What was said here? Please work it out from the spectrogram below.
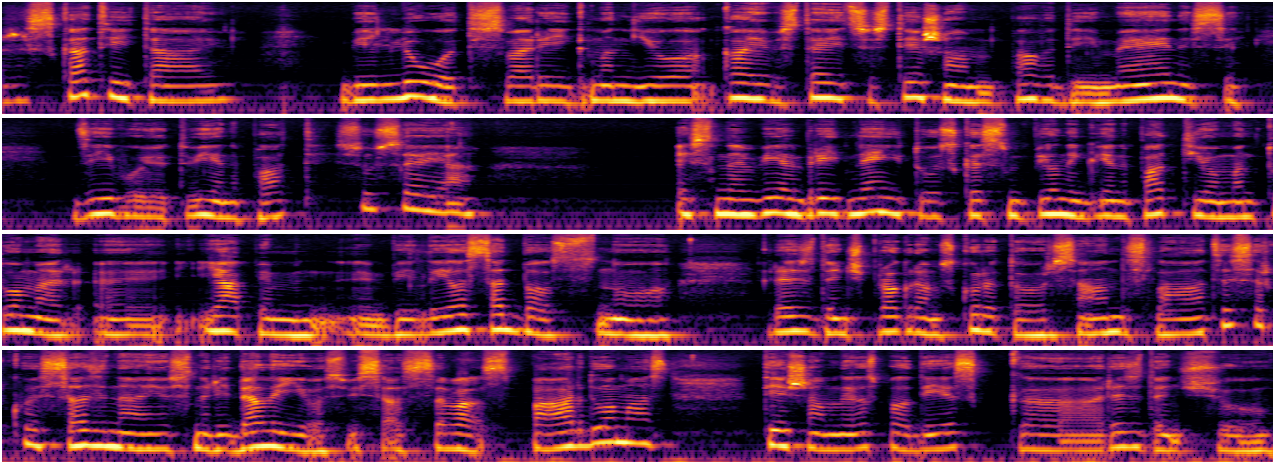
ar skatītāju bija ļoti svarīga man, jo, kā jau es teicu, es tiešām pavadīju mēnesi dzīvojot viena pati Susējā. Es nevienu brīdi nejūtos, ka esmu pilnīgi viena pati, jo man tomēr e, jāpiemina, bija liels atbalsts no rezidenču programmas kuratoras Andas Lāces, ar ko es sazinājos un arī dalījos visās savās pārdomās. Tiešām liels paldies, ka rezidenču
